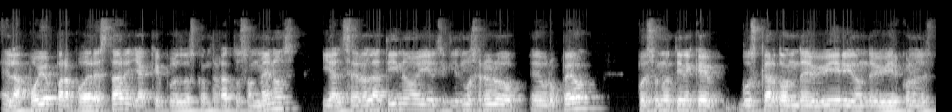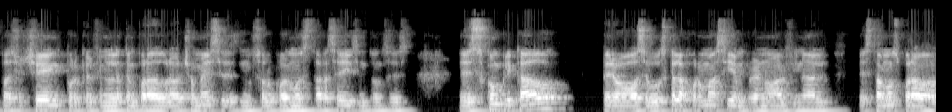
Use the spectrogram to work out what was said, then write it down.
el apoyo para poder estar, ya que pues los contratos son menos y al ser latino y el ciclismo ser europeo, pues uno tiene que buscar dónde vivir y dónde vivir con el espacio Schengen, porque al final la temporada dura ocho meses, no solo podemos estar seis, entonces es complicado, pero se busca la forma siempre, ¿no? Al final estamos para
